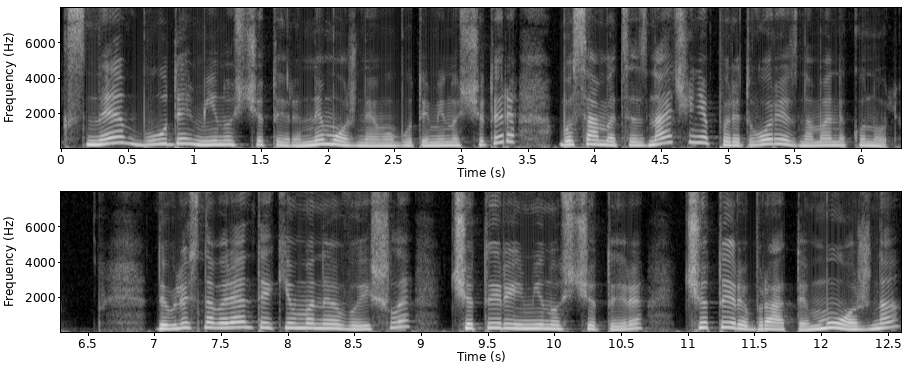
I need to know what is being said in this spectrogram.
х не буде мінус 4. Не можна йому бути мінус 4, бо саме це значення перетворює знаменник у 0. Дивлюсь на варіанти, які в мене вийшли. 4 і мінус 4. 4 брати можна,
